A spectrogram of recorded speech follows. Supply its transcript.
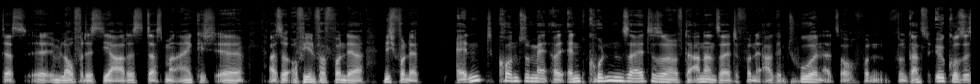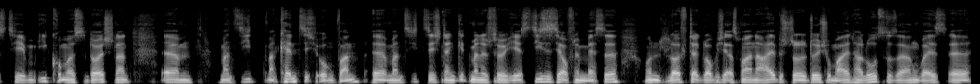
dass äh, im Laufe des Jahres, dass man eigentlich, äh, also auf jeden Fall von der, nicht von der Endkonsument, äh, Endkundenseite, sondern auf der anderen Seite von den Agenturen, als auch von, von ganzen Ökosystemen, E-Commerce in Deutschland. Ähm, man sieht, man kennt sich irgendwann, äh, man sieht sich, dann geht man natürlich jetzt dieses Jahr auf eine Messe und läuft da, glaube ich, erstmal eine halbe Stunde durch, um allen Hallo zu sagen, weil es äh,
